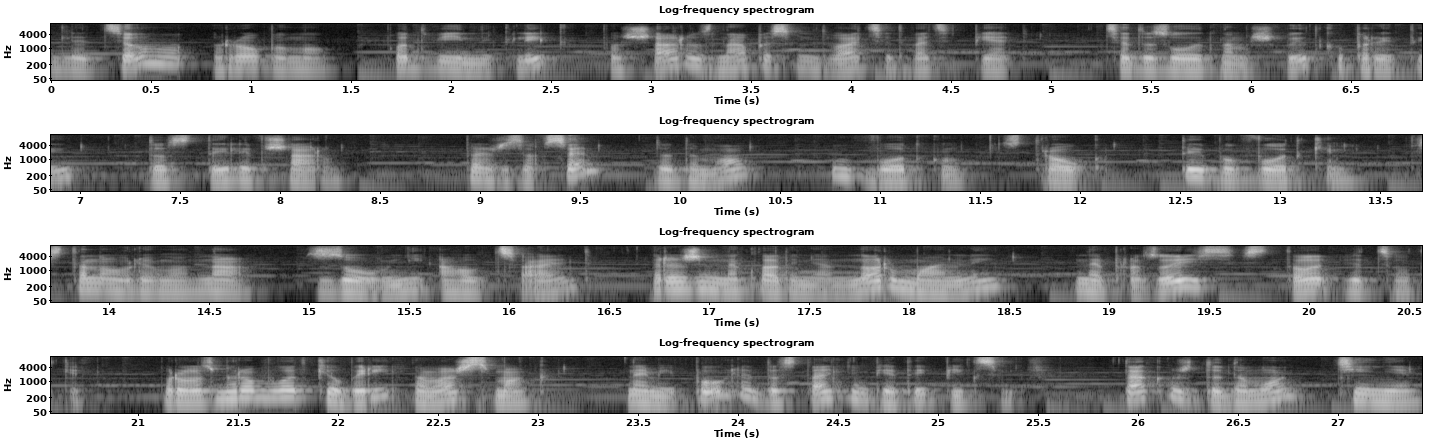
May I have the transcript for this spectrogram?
Для цього робимо подвійний клік по шару з написом 2025. Це дозволить нам швидко перейти до стилів шару. Перш за все, додамо вводку Stroke. Тип обводки встановлюємо на зовні Outside. Режим накладення нормальний, непрозорість 100%. Розмір обводки оберіть на ваш смак. На мій погляд, достатньо 5 пікселів. Також додамо тіні.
